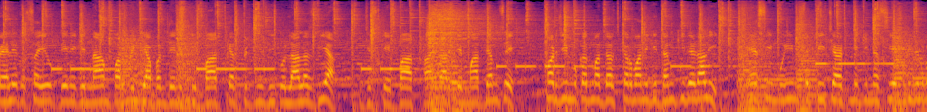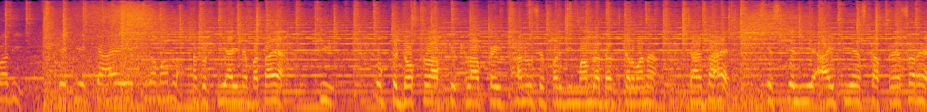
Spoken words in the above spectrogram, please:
पहले तो सहयोग देने के नाम पर विज्ञापन देने की बात कर प्रतिनिधि को लालच दिया, जिसके बाद थानेदार के माध्यम से फर्जी मुकदमा दर्ज करवाने की धमकी दे डाली। ऐसी मुहिम से पीछे हटने की नसीहत भी दिलवा दी। देखिए क्या है ये पूरा मामला। तो टीआई ने बताया कि उक्त डॉक्टर आपके खिलाफ कई थानों से फर्जी मामला दर्ज करवाना चाहता है। इसके लिए आईपीएस का प्रेशर है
